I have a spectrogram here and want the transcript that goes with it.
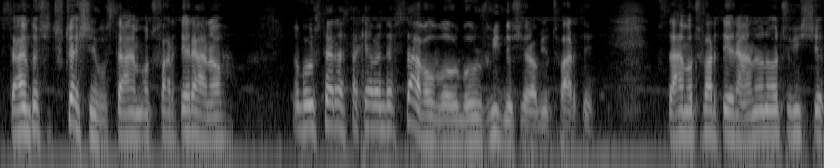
Wstałem dosyć wcześnie, bo wstałem o 4 rano. No bo już teraz tak ja będę wstawał, bo, bo już widno się robi o 4. Wstałem o 4 rano, no oczywiście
